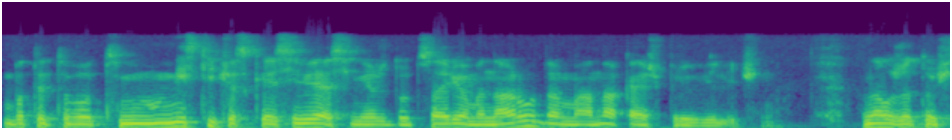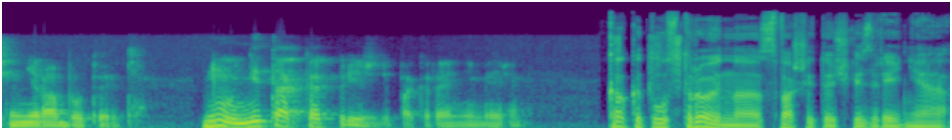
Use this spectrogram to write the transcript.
вот эта вот мистическая связь между царем и народом, она, конечно, преувеличена. Она уже точно не работает. Ну, не так, как прежде, по крайней мере. Как это устроено с вашей точки зрения?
